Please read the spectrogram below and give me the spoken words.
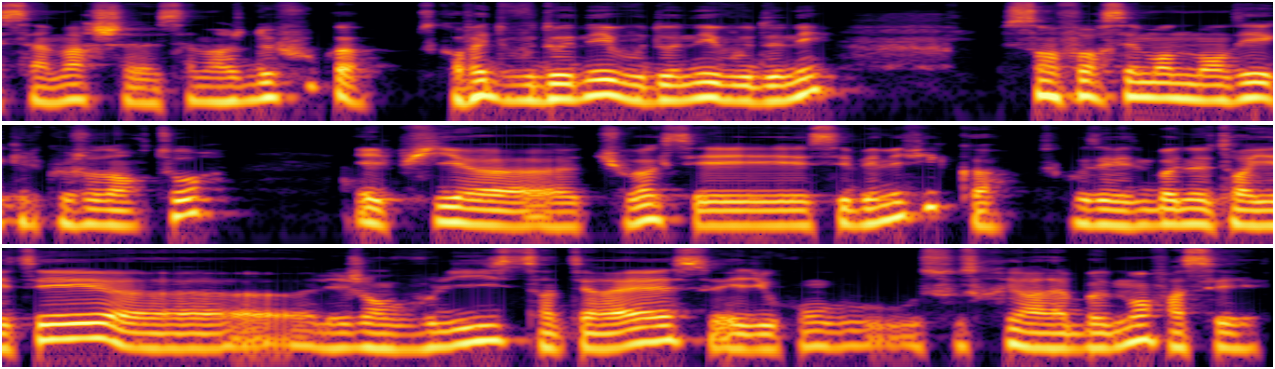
ça marche, ça marche de fou, quoi. Parce qu'en fait, vous donnez, vous donnez, vous donnez, sans forcément demander quelque chose en retour. Et puis, euh, tu vois que c'est, c'est bénéfique, quoi. Parce que vous avez une bonne notoriété, euh, les gens vous lisent, s'intéressent, et du coup, vous, souscrire à l'abonnement. Enfin, c'est,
